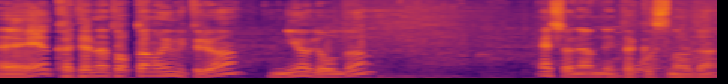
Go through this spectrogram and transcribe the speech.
Ee, Katerina toptan oyun bitiriyor. Niye öyle oldu? Neyse önemli değil takılsın orada.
